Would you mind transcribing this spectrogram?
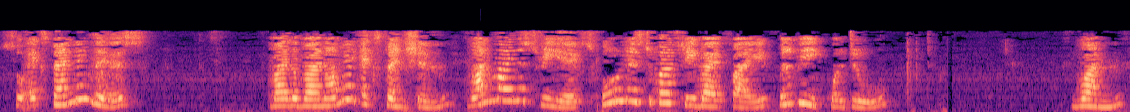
So expanding this by the binomial expansion 1 minus 3x whole raised to power 3 by 5 will be equal to 1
